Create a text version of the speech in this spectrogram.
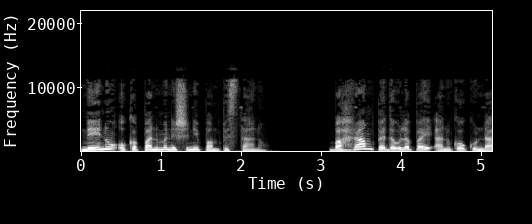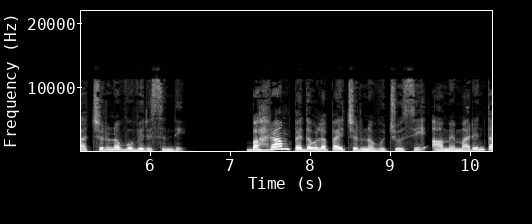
నేను ఒక పనిమనిషిని పంపిస్తాను. బహ్రాం పెదవులపై అనుకోకుండా చిరునవ్వు విరిసింది. బహ్రాం పెదవులపై చిరునవ్వు చూసి ఆమె మరింత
